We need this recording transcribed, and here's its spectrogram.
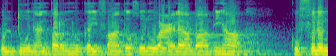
കുൽത്തു ഞാൻ പറഞ്ഞു കൈഫ അദ്ഖുലു അല ബാബിഹ കുഫ്ലുൻ.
